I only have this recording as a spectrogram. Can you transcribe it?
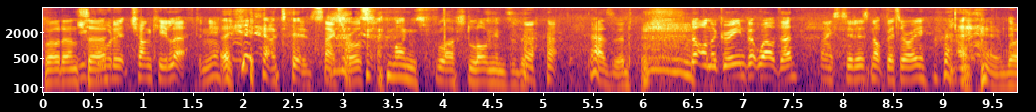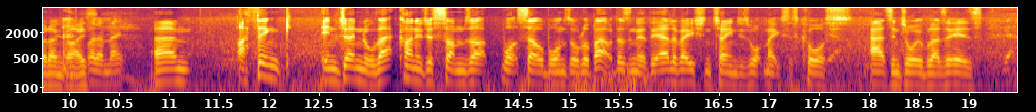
Well done, You sir. You called it chunky left, didn't you? yeah, I did. Thanks, Ross. Mine was flushed long into the hazard. Not on the green, but well done. Thanks, Tidders. Not bitter, are you? well done, guys. Well done, mate. Um, I think in general that kind of just sums up what Selborne's all about, doesn't it? The elevation change is what makes this course as enjoyable as it is. Yeah.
